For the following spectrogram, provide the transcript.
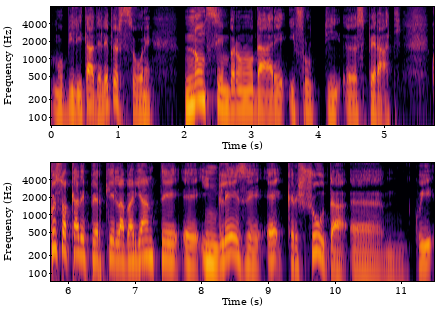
mobilità delle persone, non sembrano dare i frutti eh, sperati. Questo accade perché la variante eh, inglese è cresciuta eh, qui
